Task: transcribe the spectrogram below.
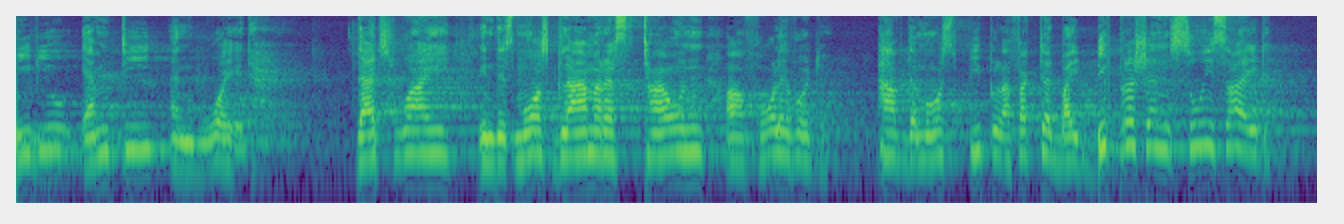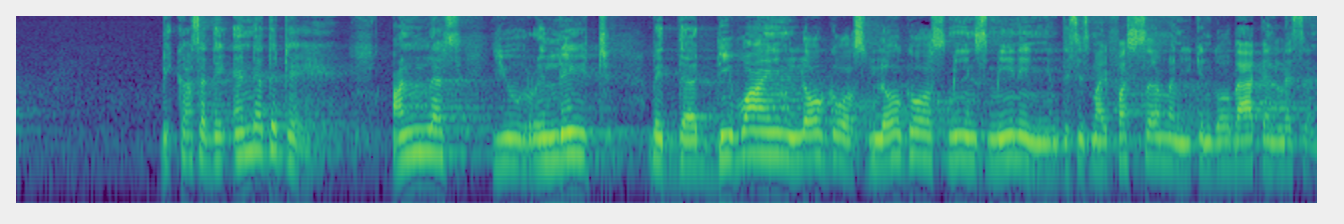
leave you empty and void. That's why in this most glamorous town of Hollywood, have the most people affected by depression, suicide. Because at the end of the day, unless you relate with the divine logos. Logos means meaning. This is my first sermon. You can go back and listen.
